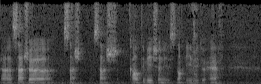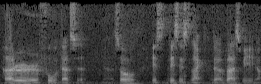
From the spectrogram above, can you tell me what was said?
Uh, such a such such cultivation is not easy to have. 何日复得此? So is this is like the verse we are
